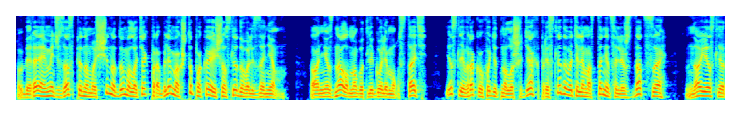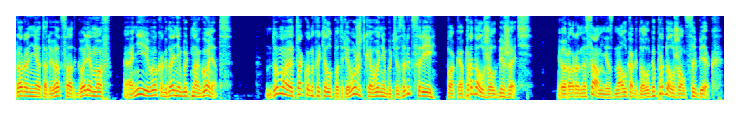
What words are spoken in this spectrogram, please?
Убирая меч за спину, мужчина думал о тех проблемах, что пока еще следовали за ним. Он не знал, могут ли големы устать. Если враг уходит на лошадях, преследователям останется лишь сдаться, но если Рорен не оторвется от големов, они его когда-нибудь нагонят. Думаю, так он хотел потревожить кого-нибудь из рыцарей, пока продолжал бежать. Рорен и сам не знал, как долго продолжался бег.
